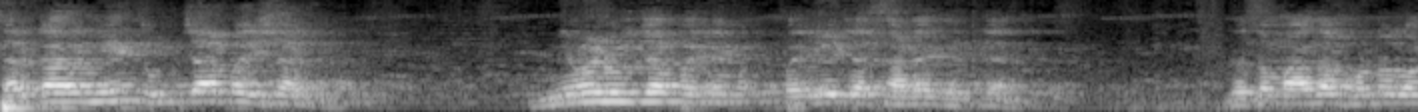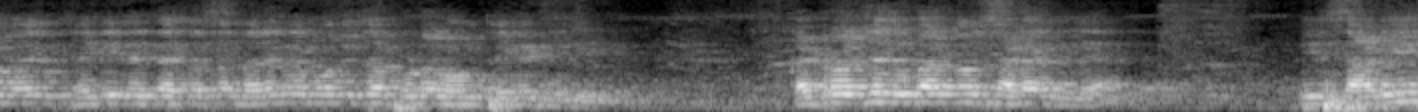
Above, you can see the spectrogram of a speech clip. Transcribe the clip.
सरकारने तुमच्या पैशाने निवडणुकीच्या पहिले पहिलेच्या साड्या घेतल्या. जसं माझा फोटो लावून थैली देत आहे तसं नरेंद्र मोदीचा फोटो लावून थैली दिली. पेट्रोलच्या दुकानातून साड्या दिल्या. ती साडी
